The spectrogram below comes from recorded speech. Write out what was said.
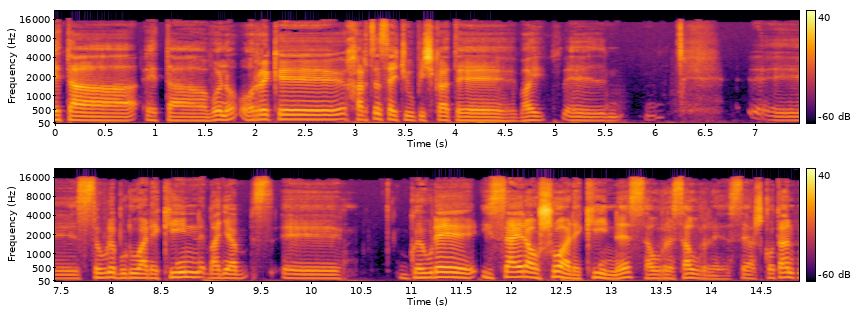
eta eta bueno, horrek eh, jartzen zaitu pixkat e, bai, e, e, zeure buruarekin, baina e, geure izaera osoarekin, ez, aurrez aurre, ze askotan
